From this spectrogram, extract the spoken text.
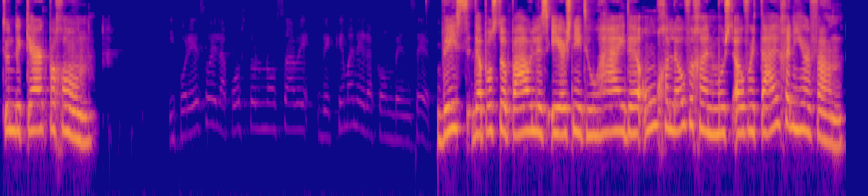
toen de kerk begon. Wist de apostel Paulus eerst niet hoe hij de ongelovigen moest overtuigen hiervan.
